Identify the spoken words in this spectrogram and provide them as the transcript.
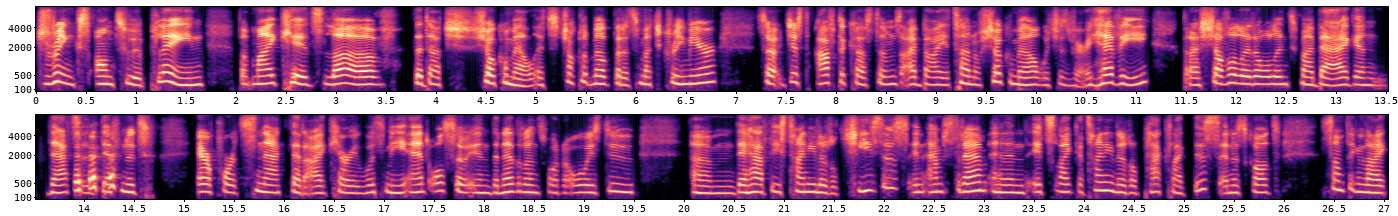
drinks onto a plane, but my kids love the Dutch chocomel. It's chocolate milk, but it's much creamier. So just after customs, I buy a ton of chocomel, which is very heavy, but I shovel it all into my bag, and that's a definite airport snack that I carry with me. And also in the Netherlands, what I always do, um, they have these tiny little cheeses in Amsterdam, and it's like a tiny little pack like this, and it's got something like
